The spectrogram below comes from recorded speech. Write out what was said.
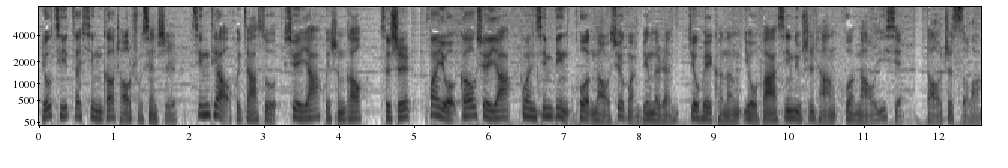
尤其在性高潮出现时，心跳会加速，血压会升高。此时，患有高血压、冠心病或脑血管病的人就会可能诱发心律失常或脑溢血，导致死亡。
